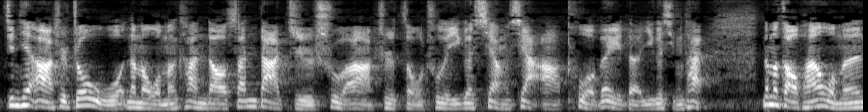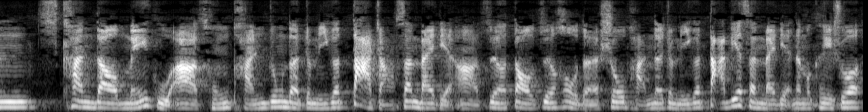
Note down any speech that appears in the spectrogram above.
今天啊是周五，那么我们看到三大指数啊是走出了一个向下啊破位的一个形态。那么早盘我们看到美股啊，从盘中的这么一个大涨三百点啊，最后到最后的收盘的这么一个大跌三百点，那么可以说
